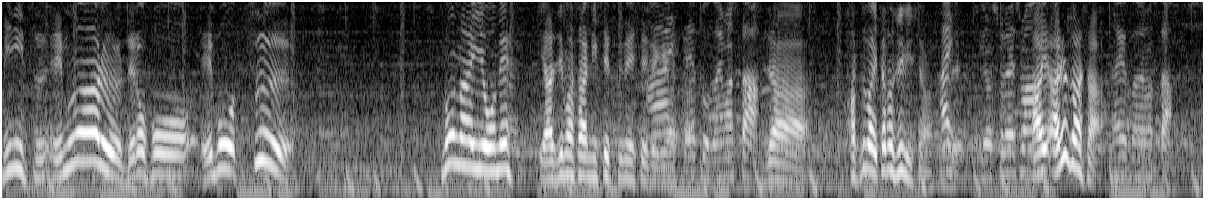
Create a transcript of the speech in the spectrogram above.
ミニッツ MR04 エボ2の内容をね矢島さんに説明していただきました、ありがとうございました。じゃあ発売楽しみにしてますので、はい、よろしくお願いします。はいありがとうございました。ありがとうございました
